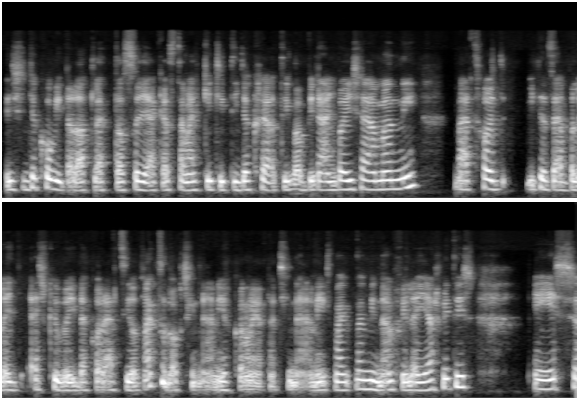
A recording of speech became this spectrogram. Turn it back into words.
és így a Covid alatt lett az, hogy elkezdtem egy kicsit így a kreatívabb irányba is elmenni, mert hogy igazából egy esküvői dekorációt meg tudok csinálni, akkor miért ne csinálnék, meg, meg mindenféle ilyesmit is. És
